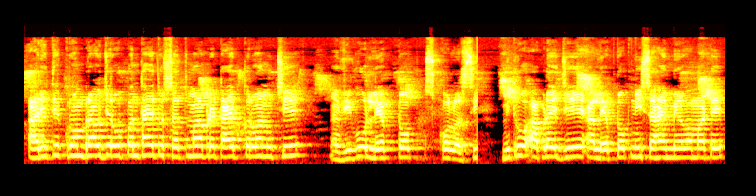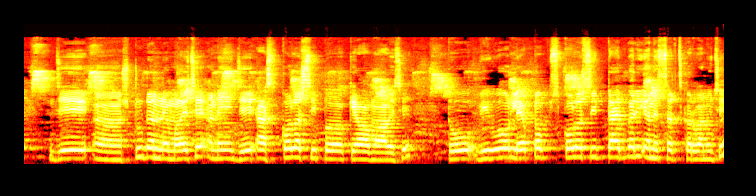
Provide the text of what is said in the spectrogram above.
આ રીતે ક્રોમ બ્રાઉઝર ઓપન થાય તો સર્ચમાં આપણે ટાઈપ કરવાનું છે વિવો લેપટોપ સ્કોલરશીપ મિત્રો, આપણે જે આ લેપટોપની સહાય મેળવવા માટે જે સ્ટુડન્ટને મળે છે અને જે આ સ્કોલરશીપ કહેવામાં આવે છે, તો વિવો લેપટોપ સ્કોલરશીપ ટાઈપ કરી અને સર્ચ કરવાનું છે.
